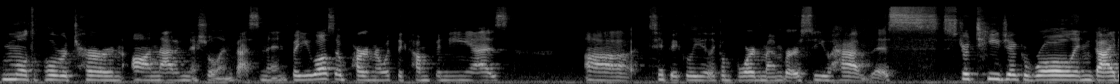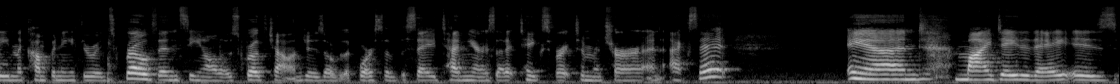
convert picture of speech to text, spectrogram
multiple return on that initial investment. But you also partner with the company as uh, typically like a board member. So you have this strategic role in guiding the company through its growth and seeing all those growth challenges over the course of the, say, 10 years that it takes for it to mature and exit. And my day to day is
